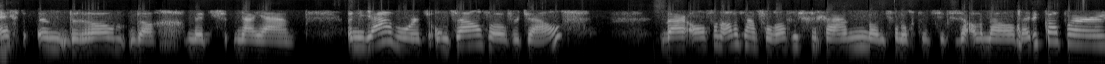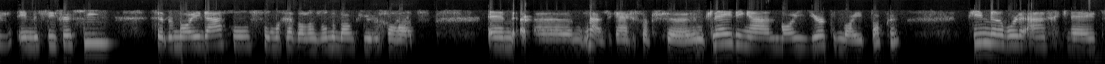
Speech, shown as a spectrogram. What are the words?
Echt een droomdag met, nou ja, een ja-woord om twaalf over twaalf. Waar al van alles aan vooraf is gegaan. Want vanochtend zitten ze allemaal bij de kapper, in de visagie. Ze hebben mooie nagels, sommigen hebben al een zonnebankuur gehad. En uh, nou, ze krijgen straks uh, hun kleding aan, mooie jurken, mooie pakken. Kinderen worden aangekleed,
